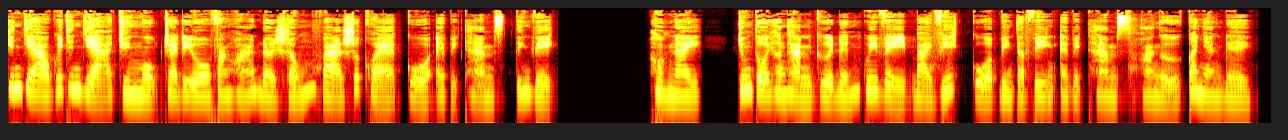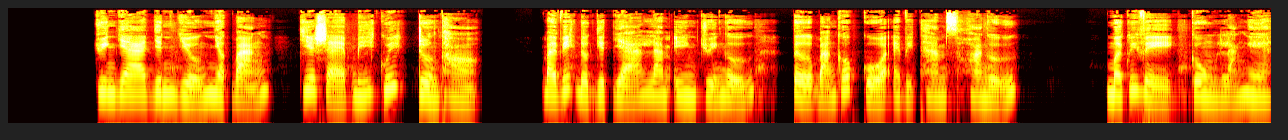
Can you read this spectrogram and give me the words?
Kính chào quý thính giả chuyên mục Radio Văn hóa Đời Sống và Sức Khỏe của Epic Times tiếng Việt. Hôm nay, chúng tôi hân hạnh gửi đến quý vị bài viết của biên tập viên Epic Times Hoa ngữ có nhan đề Chuyên gia dinh dưỡng Nhật Bản chia sẻ bí quyết trường thọ. Bài viết được dịch giả Lam Yên chuyển ngữ từ bản gốc của Epic Times Hoa ngữ. Mời quý vị cùng lắng nghe.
